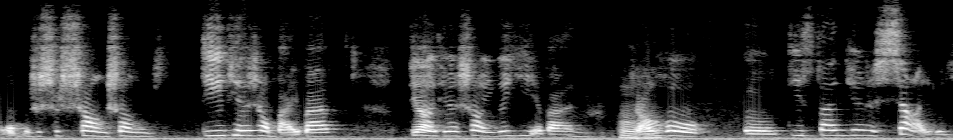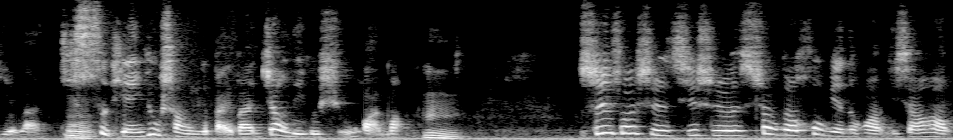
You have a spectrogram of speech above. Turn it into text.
我们是上上第一天上白班，第二天上一个夜班，嗯、然后呃第三天是下一个夜班，第四天又上一个白班，嗯、这样的一个循环嘛。嗯。所以说是，其实上到后面的话，你想想，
